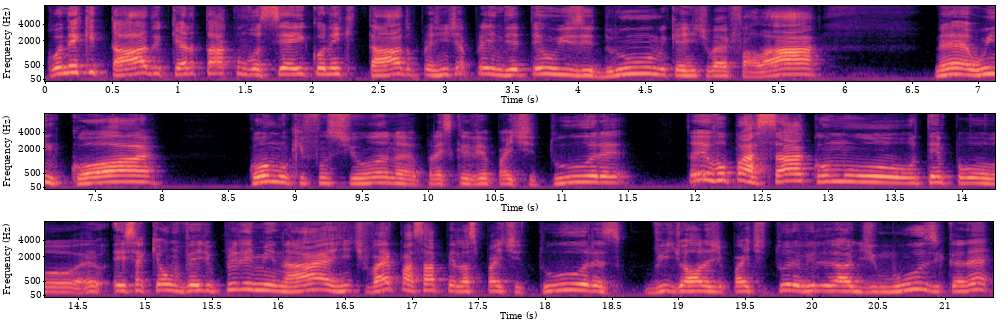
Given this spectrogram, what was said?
conectados e quero estar tá com você aí conectado para a gente aprender. Tem o Easy Drum que a gente vai falar, né? O Encore como que funciona para escrever partitura. Então eu vou passar como o tempo. Esse aqui é um vídeo preliminar, a gente vai passar pelas partituras, vídeo aula de partitura, vídeo aula de música, né?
